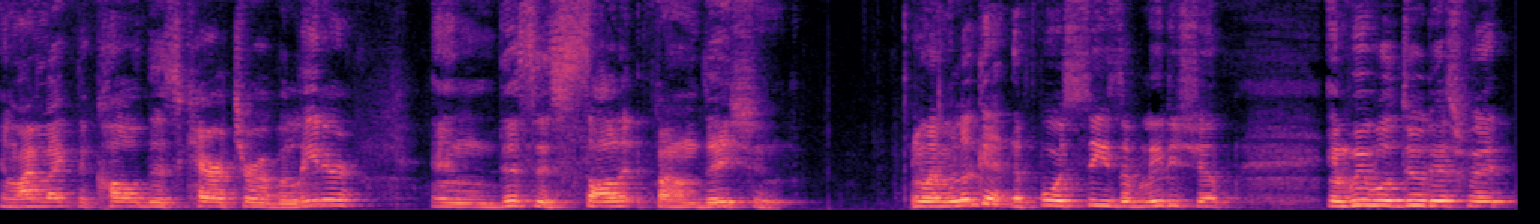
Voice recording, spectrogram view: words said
And I like to call this character of a leader, and this is solid foundation. When we look at the four C's of leadership, and we will do this with,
